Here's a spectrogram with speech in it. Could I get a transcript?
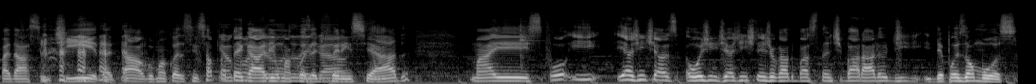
vai dar uma sentida e tal, alguma coisa assim, só é para um pegar ali uma coisa legal, diferenciada. Mas. o- e, e a gente, hoje em dia, a gente tem jogado bastante baralho de, depois do almoço.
